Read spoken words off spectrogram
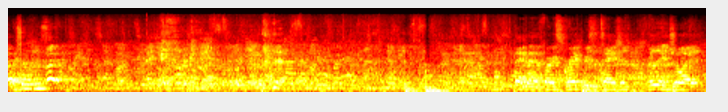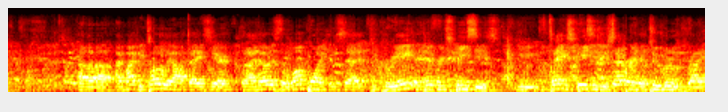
Questions? Hey man, first, great presentation. Really enjoyed it. Uh, I might be totally off base here, but I noticed at one point you said to create a different species, you take a species, you separate it into two groups, right?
